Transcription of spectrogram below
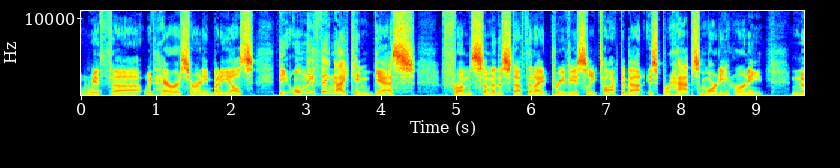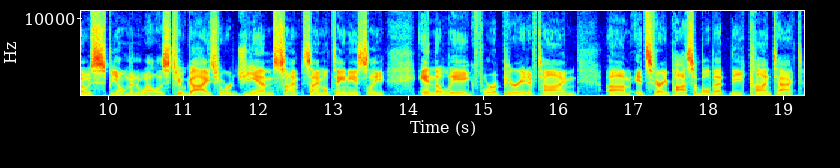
with uh, with Harris or anybody else. The only thing I can guess from some of the stuff that I had previously talked about is perhaps Marty Hurney knows Spielman well. As two guys who were GM sim- simultaneously in the league for a period of time, um, it's very possible that the contact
